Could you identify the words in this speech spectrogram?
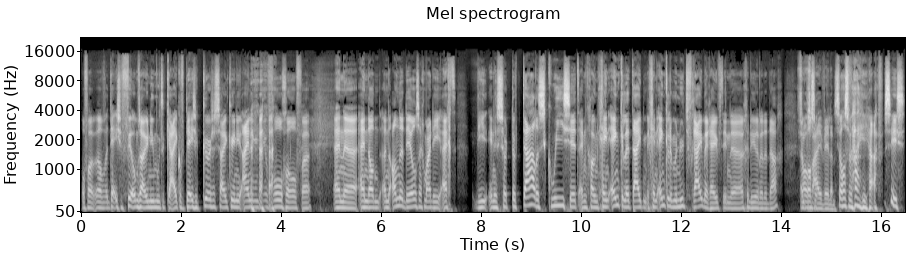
of wel, deze film zou je nu moeten kijken. Of deze cursus zou je, kun je nu eindelijk een keer volgen. Of, eh, en, eh, en dan een ander deel, zeg maar, die echt die in een soort totale squeeze zit en gewoon geen enkele tijd, geen enkele minuut vrij meer heeft in de, gedurende de dag. Zoals pas- wij, Willem. Zoals wij, ja, precies.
